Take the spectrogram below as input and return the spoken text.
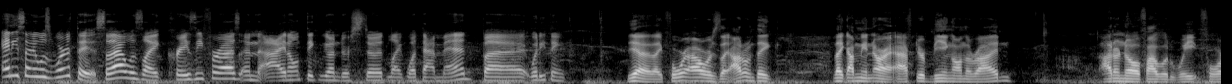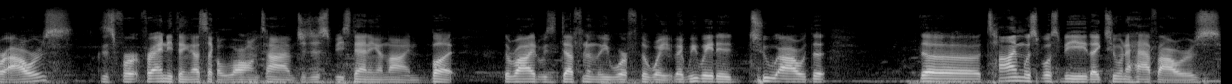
and he said it was worth it. So that was like crazy for us, and I don't think we understood like what that meant. But what do you think? Yeah, like four hours. Like I don't think, like I mean, all right. After being on the ride, I don't know if I would wait four hours because for for anything that's like a long time to just be standing in line. But the ride was definitely worth the wait. Like we waited two hours. The the time was supposed to be like two and a half hours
